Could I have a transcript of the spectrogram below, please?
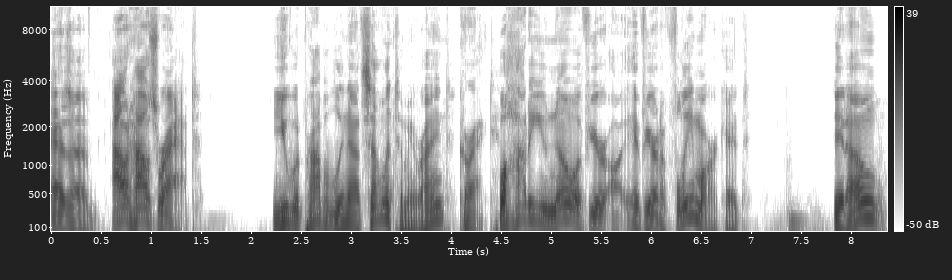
as a outhouse rat, you would probably not sell it to me, right? Correct. Well, how do you know if you're if you're at a flea market? You know,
